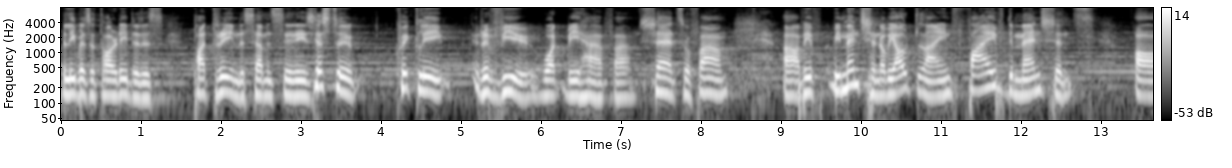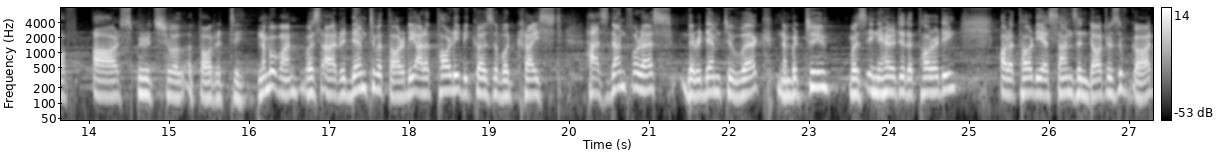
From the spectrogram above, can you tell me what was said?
believer's authority. That is part three in the seventh series. Just to quickly review what we have uh, shared so far, uh, we mentioned or we outlined five dimensions of our spiritual authority. Number one was our redemptive authority, our authority because of what Christ has done for us, the redemptive work. Number two was inherited authority, our authority as sons and daughters of God.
